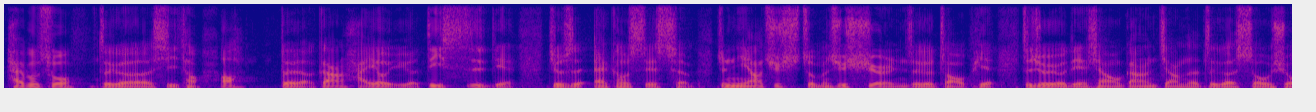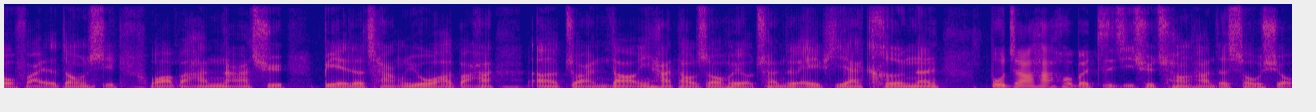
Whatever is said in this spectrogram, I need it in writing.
还不错这个系统哦。对了，刚刚还有一个第四点，就是 ecosystem，就你要去怎么去 share 你这个照片，这就有点像我刚刚讲的这个 socialify 的东西，我要把它拿去别的场域，我要把它呃转到，因为它到时候会有串这个 API，可能。不知道他会不会自己去创他的 social，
